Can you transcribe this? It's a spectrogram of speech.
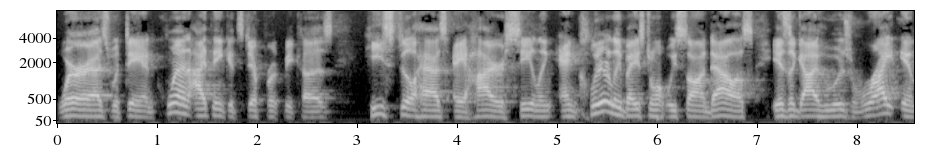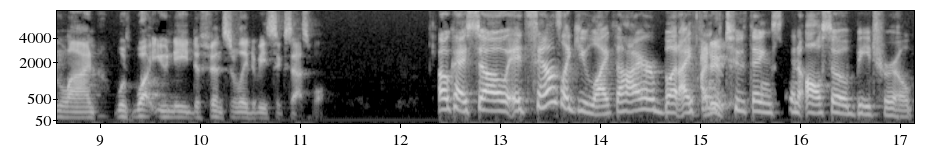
Whereas with Dan Quinn, I think it's different because he still has a higher ceiling and clearly based on what we saw in Dallas is a guy who is right in line with what you need defensively to be successful. Okay, so it sounds like you like the hire, but I think two things can also be true.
